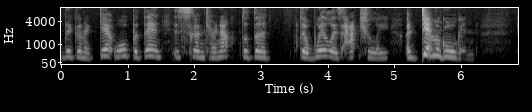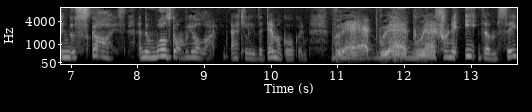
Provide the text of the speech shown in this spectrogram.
They're gonna get Will, but then it's gonna turn out that the the Will is actually a Demogorgon in the skies, and then Will's gonna be all like, actually the Demogorgon, blah blah blah, trying to eat them. See?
